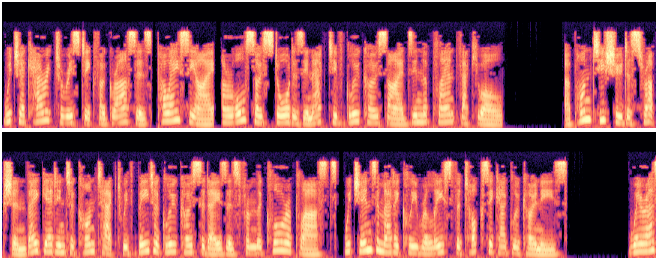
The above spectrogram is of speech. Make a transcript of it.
which are characteristic for grasses Poaceae, are also stored as inactive glucosides in the plant vacuole. Upon tissue disruption they get into contact with beta-glucosidases from the chloroplasts, which enzymatically release the toxic aglucones. Whereas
